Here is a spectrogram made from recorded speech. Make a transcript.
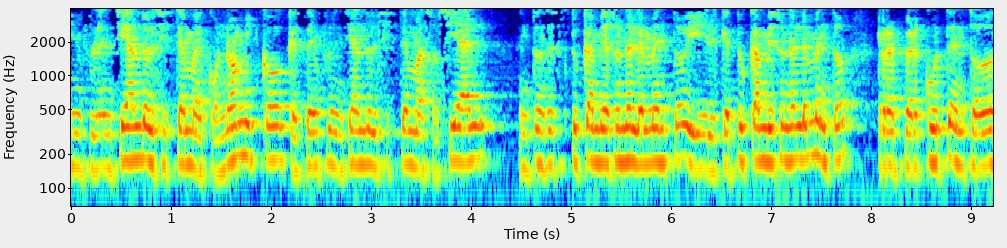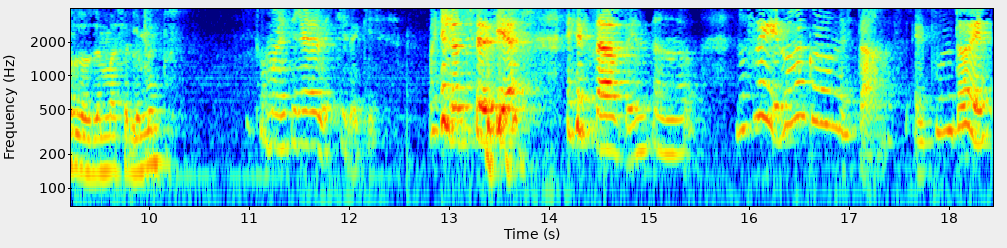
influenciando el sistema económico, que está influenciando el sistema social. Entonces tú cambias un elemento y el que tú cambies un elemento repercute en todos los demás elementos. Como el señor de los chilaquiles. El otro día estaba pensando, no sé, no me acuerdo dónde estábamos. El punto es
